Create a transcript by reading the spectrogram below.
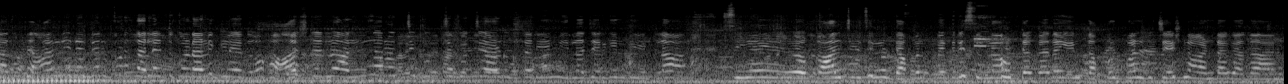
నా ఫ్యామిలీ దగ్గర కూడా తలెత్తుకోవడానికి లేదు. హాస్టల్లో అందరూ వచ్చి గుచ్చి గుచ్చి అడుగుతారు ఏమి ఇలా జరిగింది? ఇట్లా సిఐ కాల్ చేసి నువ్వు డబ్బులు బెదిరిస్తున్నావు అంటావు కదా ఏం తప్పుడు పనులు చేసినావు అంటావు కదా అని.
